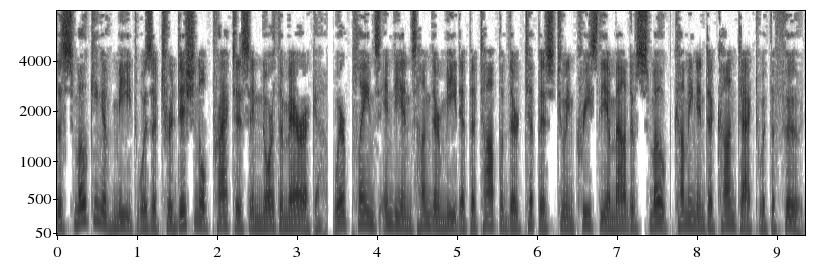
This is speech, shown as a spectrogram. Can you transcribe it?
The smoking of meat was a traditional practice in North America, where Plains Indians hung their meat at the top of their tipis to increase the amount of smoke coming into contact with the food.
